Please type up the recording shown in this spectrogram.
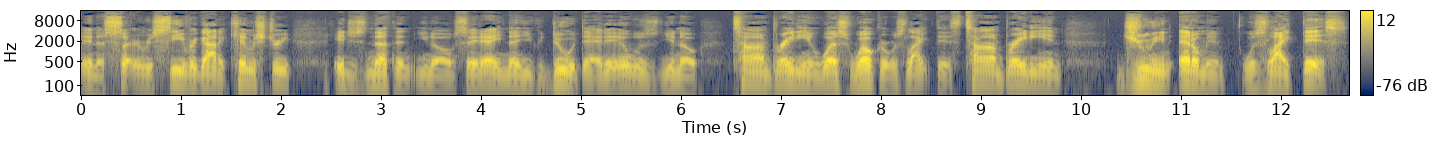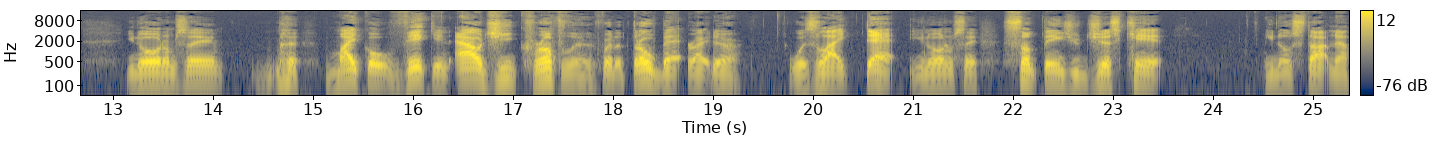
and a certain receiver got a chemistry. It just nothing, you know. I'm saying there ain't nothing you could do with that. It, it was, you know, Tom Brady and Wes Welker was like this. Tom Brady and Julian Edelman was like this. You know what I'm saying? Michael Vick and Alge Crumpler for the throwback right there was like that. You know what I'm saying? Some things you just can't, you know, stop. Now,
